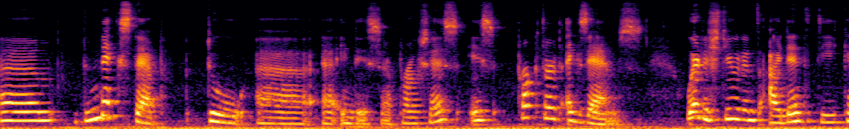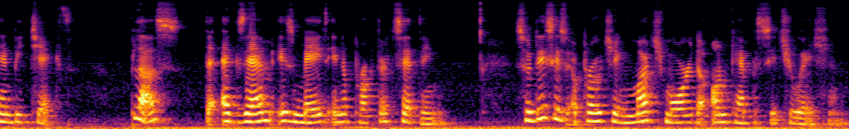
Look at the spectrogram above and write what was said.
Um, the next step to uh, uh, in this uh, process is proctored exams, where the student identity can be checked. Plus, the exam is made in a proctored setting. So this is approaching much more the on-campus situation.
